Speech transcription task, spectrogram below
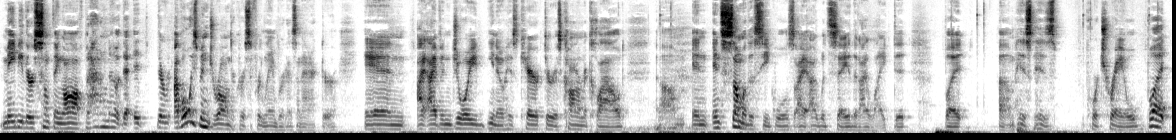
maybe there's something off, but I don't know that it. There, I've always been drawn to Christopher Lambert as an actor, and I, I've enjoyed you know his character as Connor MacLeod. Um, in in some of the sequels, I, I would say that I liked it, but um, his his portrayal. But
